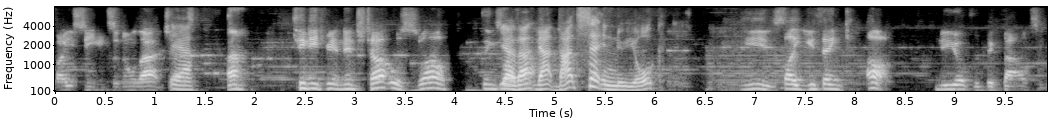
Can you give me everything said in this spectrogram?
fight scenes, and all that. Jazz. Yeah. Um, Teenage Mutant Ninja Turtles as well. Things Yeah, like that, that that's set in New York. It's like you think, oh, New York with big battle scenes.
